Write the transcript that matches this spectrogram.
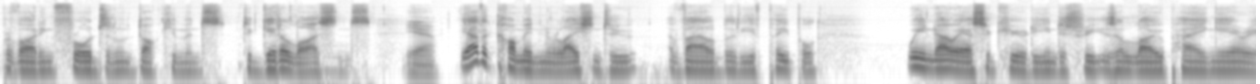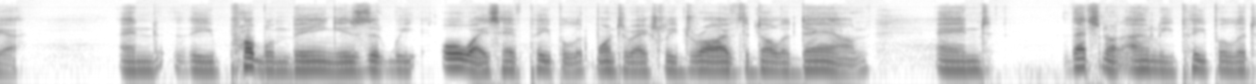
providing fraudulent documents to get a license. Yeah. The other comment in relation to availability of people, we know our security industry is a low paying area. And the problem being is that we always have people that want to actually drive the dollar down. And that's not only people that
